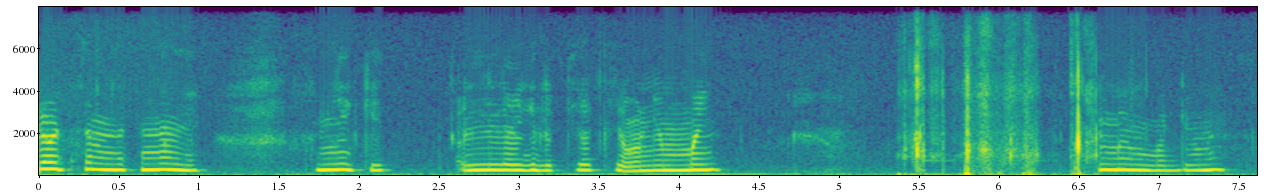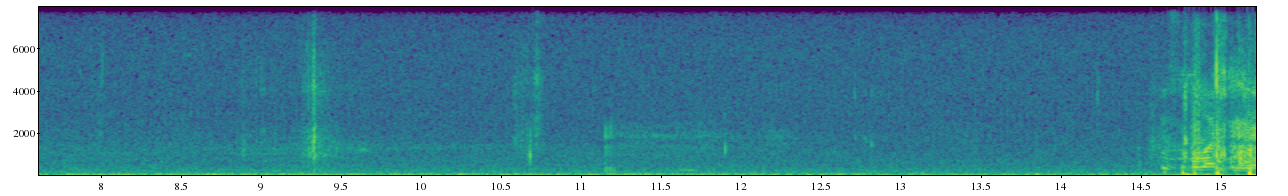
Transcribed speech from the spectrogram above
Привет всем на канале Ники Сегодня мы мы будем Сбылась моя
